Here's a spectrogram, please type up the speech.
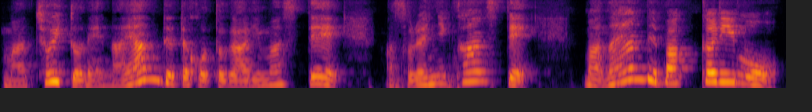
まあちょいとね、悩んでたことがありまして、まあそれに関して、まあ悩んでばっかりも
